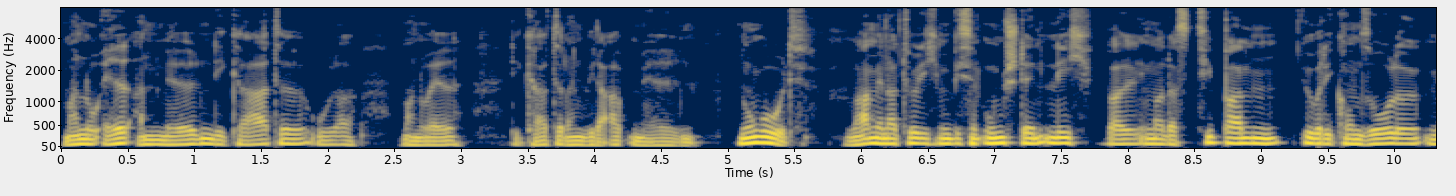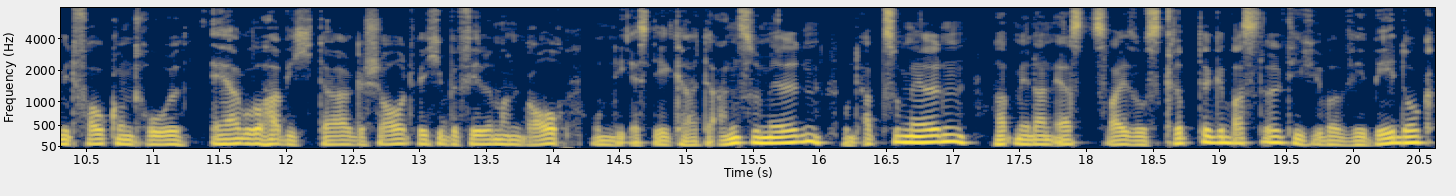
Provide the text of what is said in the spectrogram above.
manuell anmelden die Karte oder manuell die Karte dann wieder abmelden. Nun gut, war mir natürlich ein bisschen umständlich, weil immer das Tippern über die Konsole mit V-Control. Ergo habe ich da geschaut, welche Befehle man braucht, um die SD-Karte anzumelden und abzumelden. Habe mir dann erst zwei so Skripte gebastelt, die ich über WB-Doc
